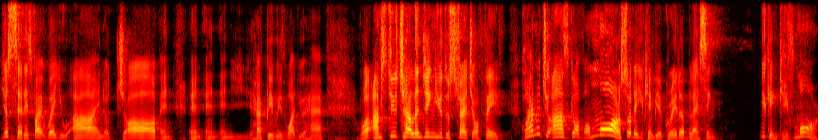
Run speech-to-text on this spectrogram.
You're satisfied where you are in your job and, and, and, and happy with what you have. Well, I'm still challenging you to stretch your faith. Why don't you ask God for more so that you can be a greater blessing? You can give more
